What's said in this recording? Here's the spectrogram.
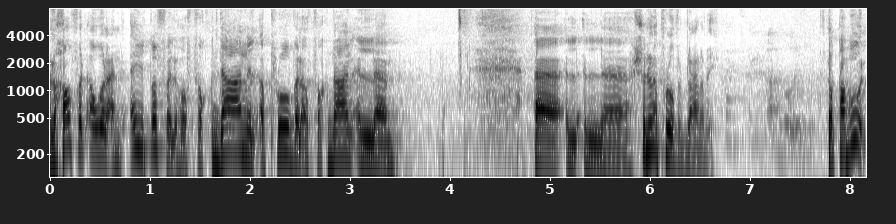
الخوف الأول عند أي طفل هو فقدان الابروفل أو فقدان ال آه، ال- ال- شنو الابروفل بالعربي؟ القبول.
